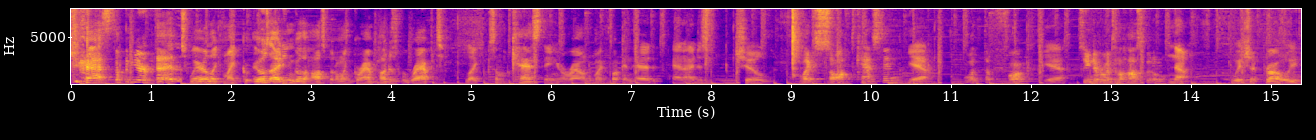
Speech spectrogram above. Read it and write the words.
cast on your head? I swear like my it was I didn't go to the hospital. My grandpa just wrapped like some casting around my fucking head and I just chilled. Like soft casting? Yeah. What the fuck? Yeah. So you never went to the hospital? No. Which I probably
